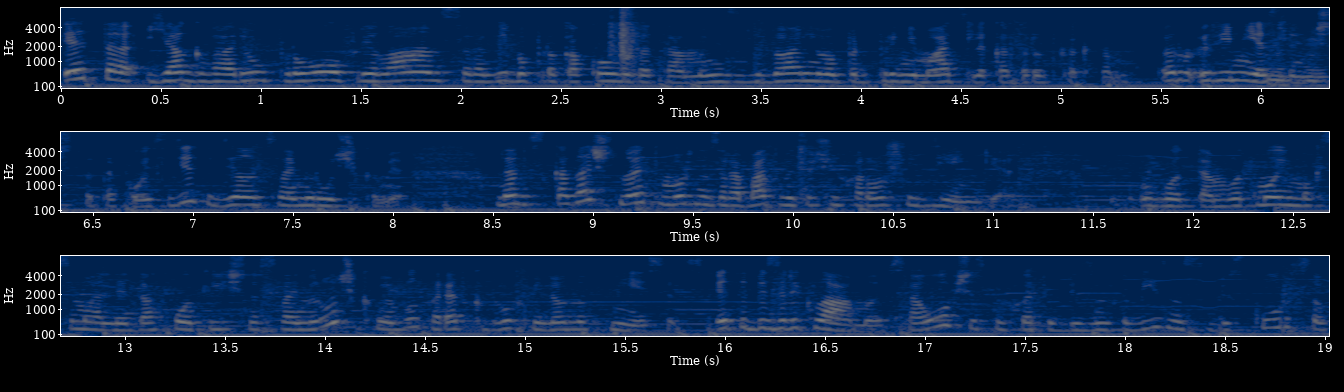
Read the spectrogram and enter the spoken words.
это я говорю про фрилансера, либо про какого-то там индивидуального предпринимателя, который как там ремесленничество mm-hmm. такое сидит и делает своими ручками. Надо сказать, что на это можно зарабатывать очень хорошие деньги вот там, вот мой максимальный доход лично своими ручками был порядка 2 миллионов в месяц. Это без рекламы, в сообществах, это без инфобизнеса, без курсов,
